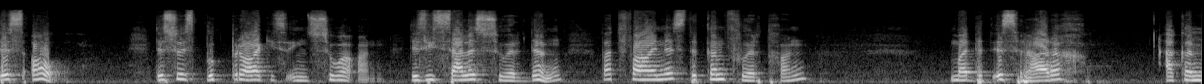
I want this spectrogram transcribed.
Dis al. Dis soos boekpraatjies en so aan. Dis dieselfde soort ding wat fyn is, dit kan voortgaan. Maar dit is regtig ek kan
